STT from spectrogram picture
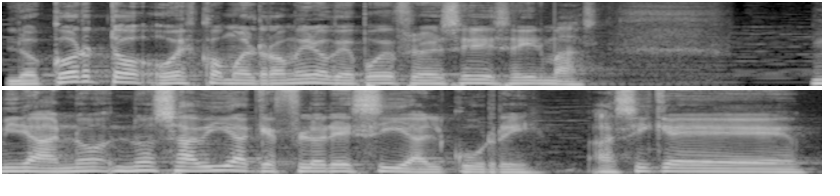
¿Lo corto o es como el romero que puede florecer y seguir más? Mira, no, no sabía que florecía el curry, así que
